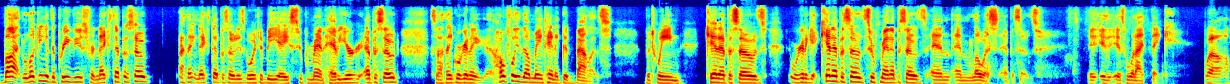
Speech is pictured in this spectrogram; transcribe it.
but looking at the previews for next episode. I think next episode is going to be a Superman heavier episode. So I think we're going to hopefully they'll maintain a good balance between kid episodes. We're gonna get kid episodes, Superman episodes, and and Lois episodes. Is, is what I think. Well,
